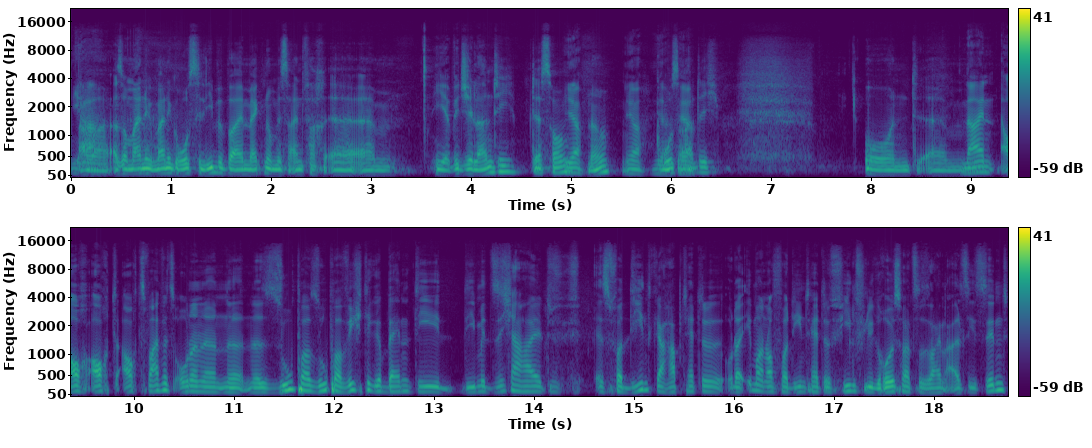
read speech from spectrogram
Ja. aber, also meine, meine große Liebe bei Magnum ist einfach äh, ähm, hier Vigilante, der Song. Ja. Ne? Ja, ja, Großartig. Und ähm, nein, auch, auch, auch zweifelsohne eine, eine, eine super, super wichtige Band, die, die mit Sicherheit es verdient gehabt hätte oder immer noch verdient hätte, viel, viel größer zu sein, als sie sind.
